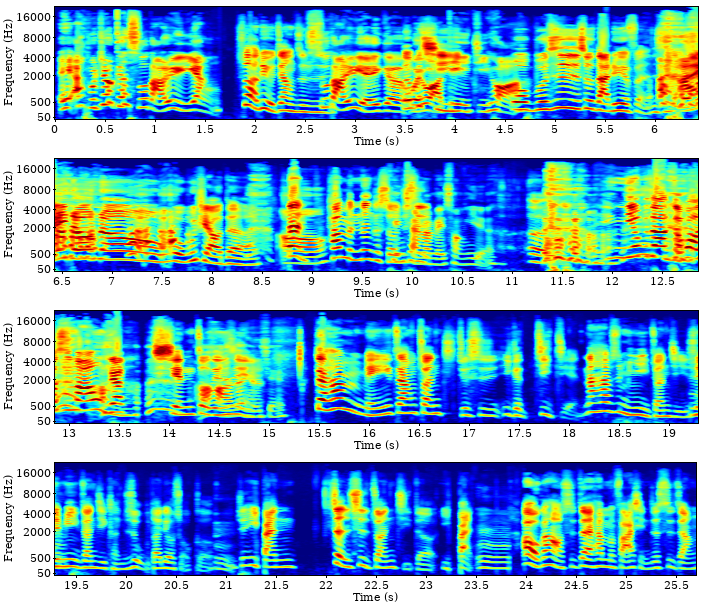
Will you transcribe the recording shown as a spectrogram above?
哎啊，不就跟苏打绿一样？苏打绿有这样子是不是？苏打绿有一个对不维瓦起蒂计划，我不是苏打绿的粉丝，I don't know，我不晓得。但哦他们那个时候就是听起来没创业。呃，你又不知道，搞不好是妈我比较先做这件事情、对他们每一张专辑就是一个季节，那他们是迷你专辑，所以嗯迷你专辑可能就是五到六首歌，嗯就一般正式专辑的一半。嗯，啊，我刚好是在他们发行这四张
